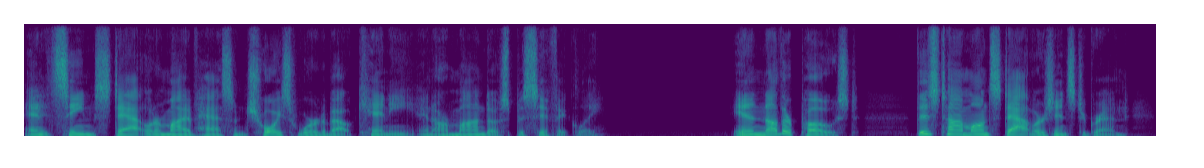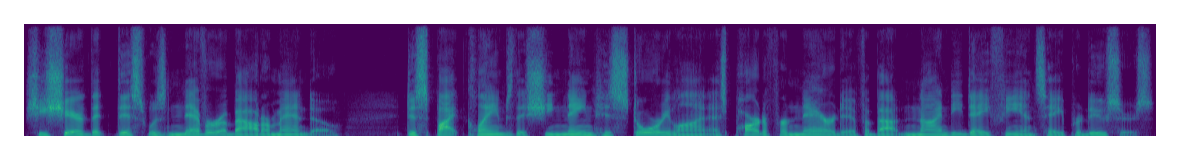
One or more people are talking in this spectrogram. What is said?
and it seems Statler might have had some choice word about Kenny and Armando specifically. In another post, this time on Statler's Instagram, she shared that this was never about Armando, despite claims that she named his storyline as part of her narrative about 90 Day Fiancé producers.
